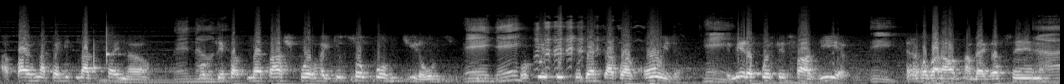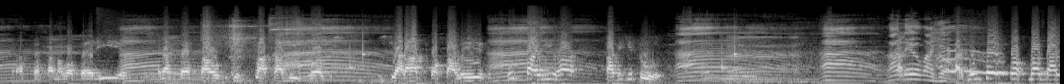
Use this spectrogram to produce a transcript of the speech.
Rapaz, eu não acredito nada disso aí não. É não, Porque né? pra começar as porras aí, tudo são povo mentiroso. É, né? Porque se de alguma coisa, É. a primeira coisa que eles faziam É. era jogar na, na Mega Sena, Ah. era acertar na loteria, Ah. era acertar os, os placares dos jogos do Ceará, do Fortaleza, Ah. tudo isso aí já sabia de tudo. Ah, ah, valeu, Major. Mas não sei se posso mandar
